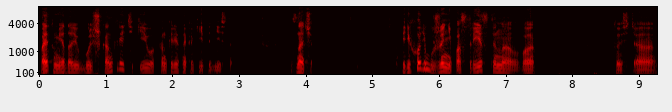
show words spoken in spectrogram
Поэтому я даю больше конкретики и вот конкретно какие-то действия. Значит, переходим уже непосредственно в, то есть, а,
